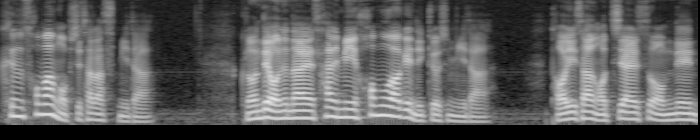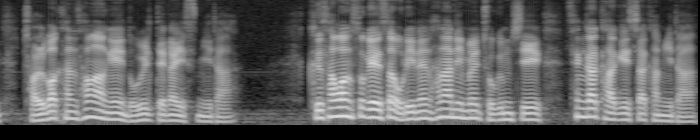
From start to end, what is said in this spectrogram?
큰 소망 없이 살았습니다. 그런데 어느 날 삶이 허무하게 느껴집니다. 더 이상 어찌할 수 없는 절박한 상황에 놓일 때가 있습니다. 그 상황 속에서 우리는 하나님을 조금씩 생각하기 시작합니다.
